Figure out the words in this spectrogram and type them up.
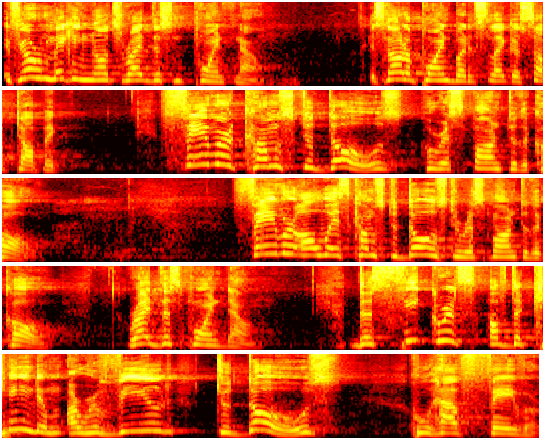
If you're making notes, write this point now. It's not a point, but it's like a subtopic. Favor comes to those who respond to the call. Favor always comes to those to respond to the call. Write this point down. The secrets of the kingdom are revealed to those who have favor.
